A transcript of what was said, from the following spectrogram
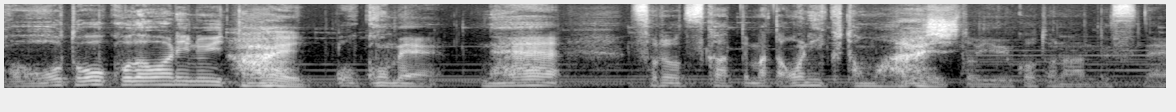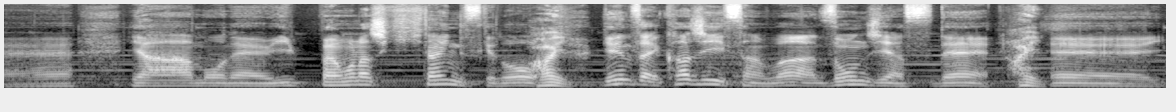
相当こだわり抜いたお米、ね。それを使ってまたお肉ともあるし、ということなんですね。いやもうねいっぱいお話聞きたいんですけど、はい、現在カジーさんはゾンジアスで、はい、えー、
